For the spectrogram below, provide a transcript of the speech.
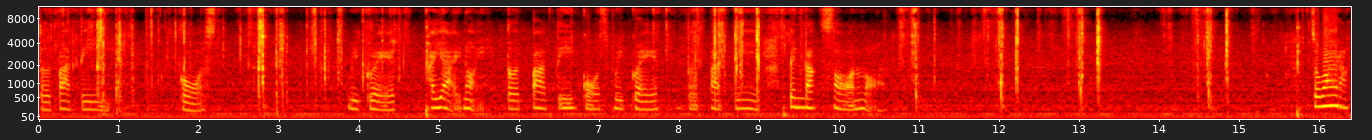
Third Party Ghost Regret ขยายหน่อย Third Party Ghost Regret Third Party เป็นรักซ้อนเหรอ จะว่ารัก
